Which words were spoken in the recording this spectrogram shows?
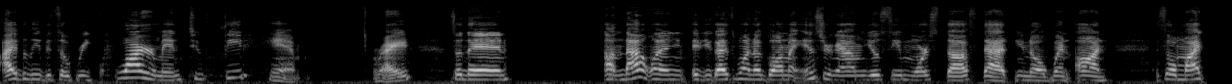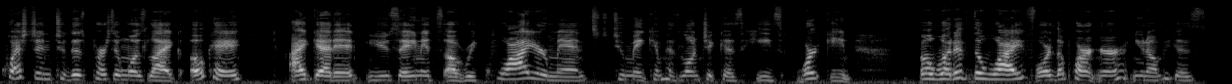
I believe it's a requirement to feed him, right? So then on that one, if you guys want to go on my Instagram, you'll see more stuff that, you know, went on. So my question to this person was like, okay, I get it. You saying it's a requirement to make him his lunch because he's working. But what if the wife or the partner, you know, because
